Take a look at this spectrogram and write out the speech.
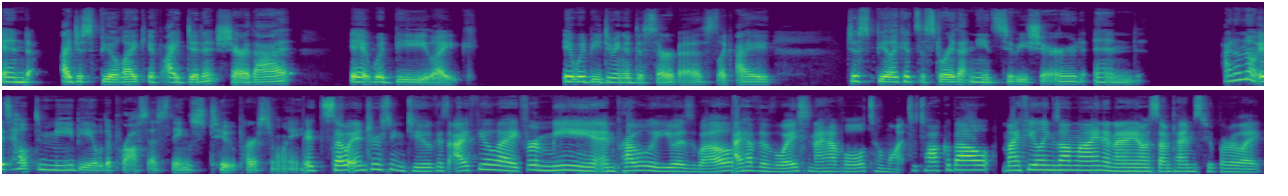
And I just feel like if I didn't share that, it would be like, it would be doing a disservice. Like, I just feel like it's a story that needs to be shared. And I don't know, it's helped me be able to process things too personally. It's so interesting too, because I feel like for me and probably you as well, I have the voice and I have pull to want to talk about my feelings online. And I know sometimes people are like,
